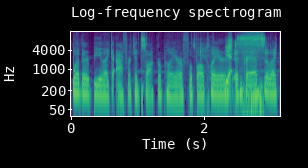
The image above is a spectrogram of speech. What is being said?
whether it be like African soccer player or football players in France. They're like,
